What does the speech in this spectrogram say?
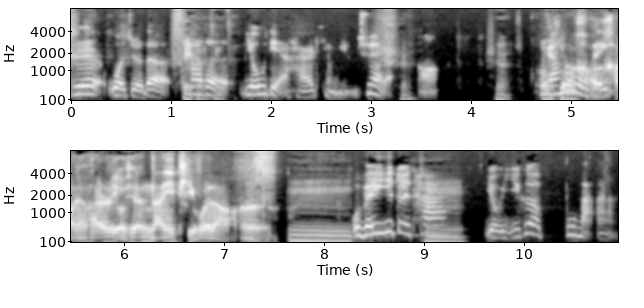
之，我觉得 他的优点还是挺明确的啊，是。然后我唯好像还是有些难以体会到，嗯。嗯。我唯一对他有一个不满，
